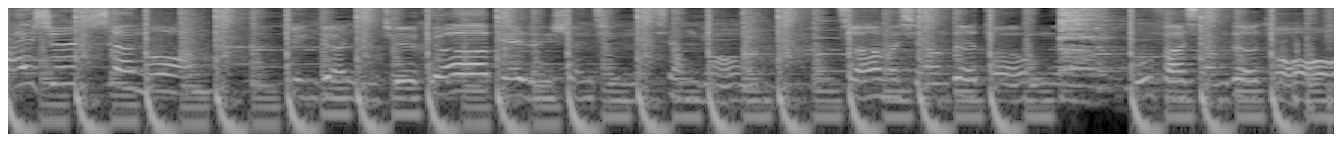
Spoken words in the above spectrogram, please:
海誓山盟，今天你却和别人深情的相拥。怎么想得通啊？无法想得通。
